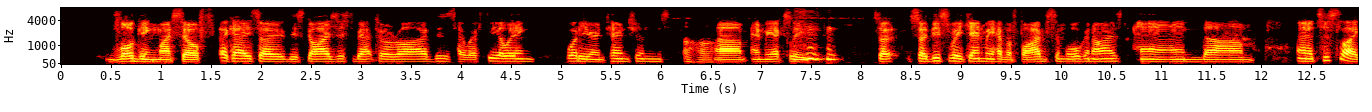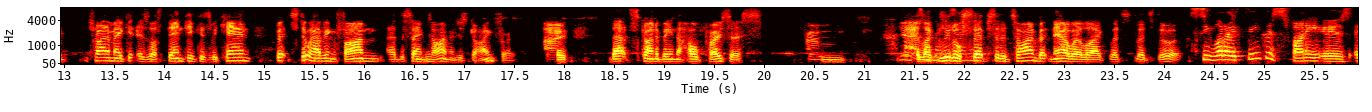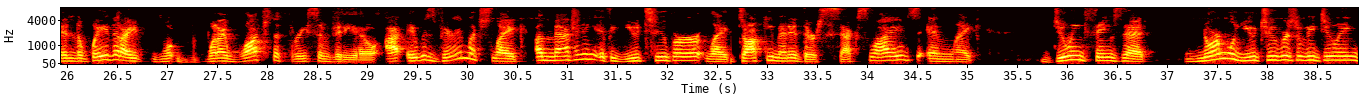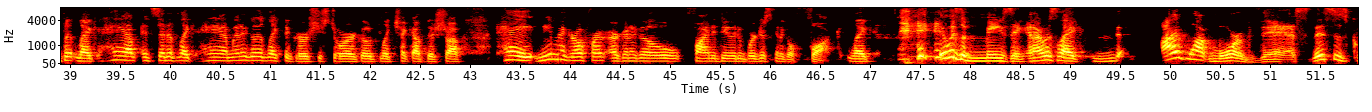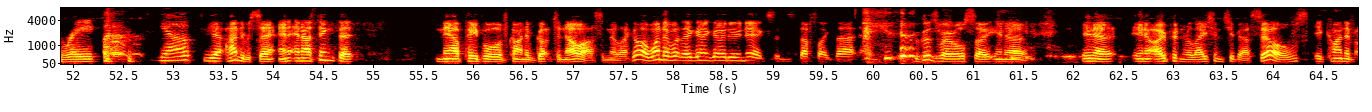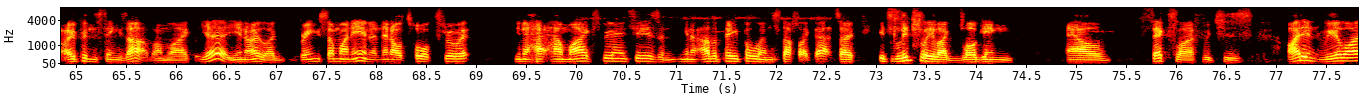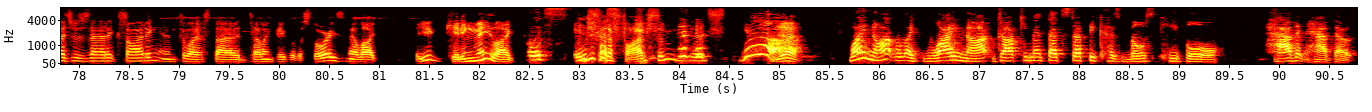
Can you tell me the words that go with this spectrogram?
vlogging myself. Okay, so this guy's just about to arrive. This is how we're feeling. What are your intentions? Uh-huh. Um, and we actually so so this weekend we have a five some organized and um and it's just like trying to make it as authentic as we can but still having fun at the same Mhm. time and just going for it so that's kind of been the whole process from yeah That's like little steps at a time but now we're like let's let's do it See, what I think is funny is, and the way that I when I watched the threesome video, I, it was very much like imagining if a YouTuber like documented their sex lives and like doing things that normal YouTubers would be doing, but like, hey, I'm, instead of like, hey, I'm gonna go to like the grocery store, go like check out this shop. Hey, me and my girlfriend are gonna go find a dude, and we're just gonna go fuck. Like, it was amazing, and I was like, th- I want more of this. This is great. yep. yeah 100% and, and i think that now people have kind of got to know us and they're like oh i wonder what they're going to go do next and stuff like that and because we're also in a in a in an open relationship ourselves it kind of opens things up i'm like yeah you know like bring someone in and then i'll talk through it you know how, how my experience is and you know other people and stuff like that so it's literally like vlogging our sex life which is i didn't realize was that exciting until i started telling people the stories and they're like are you kidding me like oh, it's you just had a interesting. five some that's Yeah. yeah Why not? Like, why not document that stuff? Because most people haven't had that,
